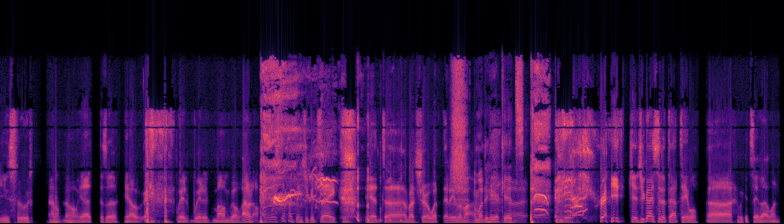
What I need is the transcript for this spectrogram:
use food. I don't know. Yeah, there's a, you know, where where did mom go? I don't know. I mean, there's different things you could say, and uh, I'm not sure what any of them are. I wonder here, kids. Uh, right, kids, you guys sit at that table. Uh, we could say that one.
